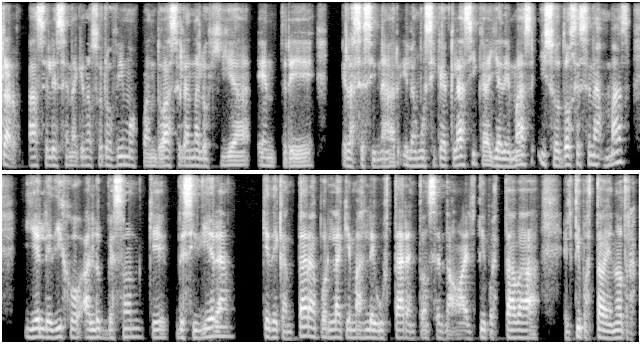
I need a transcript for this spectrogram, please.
claro, hace la escena que nosotros vimos cuando hace la analogía entre el asesinar y la música clásica y además hizo dos escenas más y él le dijo a Luc Besson que decidiera que decantara por la que más le gustara, entonces no, el tipo estaba, el tipo estaba en otra.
